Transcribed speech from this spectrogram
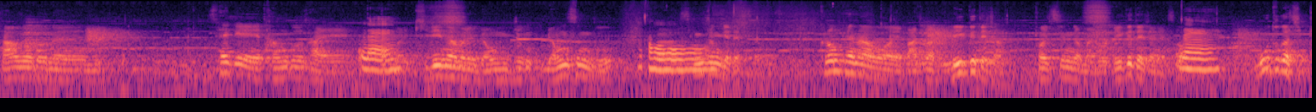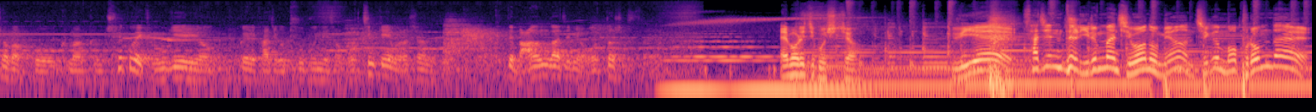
다음으로는 세계 당구사의 네. 정말 길이 남을 명중, 명승부 오. 생중계됐어요. 크롬페나워의 마지막 리그 대전 결승전 말고 리그 대전에서 네. 모두가 지켜봤고 그만큼 최고의 경기력을 가지고 두 분이서 멋진 게임을 하셨는데 그때 마음가짐이 어떠셨어요? 에버리지 보시죠. 위에 사진들 이름만 지워놓으면 지금 뭐 브롬달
